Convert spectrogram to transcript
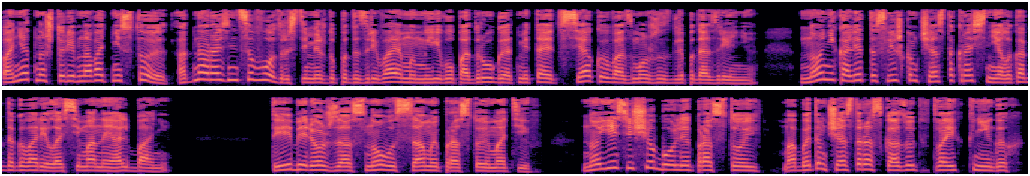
Понятно, что ревновать не стоит. Одна разница в возрасте между подозреваемым и его подругой отметает всякую возможность для подозрения. Но Николетта слишком часто краснела, когда говорила о Симоне Альбани. «Ты берешь за основу самый простой мотив. Но есть еще более простой. Об этом часто рассказывают в твоих книгах.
